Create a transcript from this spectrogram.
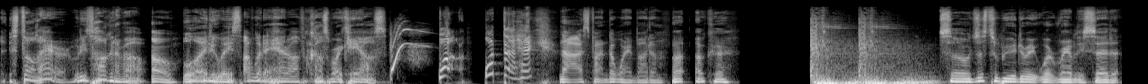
It's still there. What are you talking about? Oh. Well, anyways, I'm gonna head off and cause more chaos. What? What the heck? Nah, it's fine. Don't worry about him. Uh, okay. So, just to reiterate what Rambley said,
